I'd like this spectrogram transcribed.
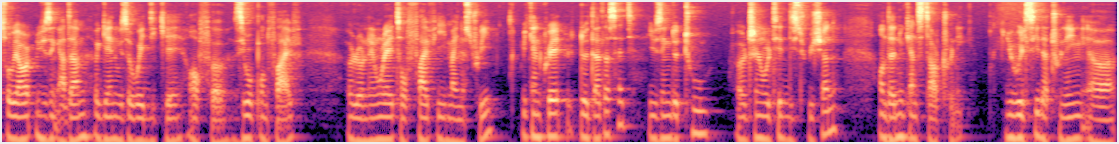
So we are using Adam again with a weight decay of uh, 0.5, a learning rate of 5e minus 3. We can create the dataset using the two uh, generated distribution and then we can start training. You will see that training uh,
